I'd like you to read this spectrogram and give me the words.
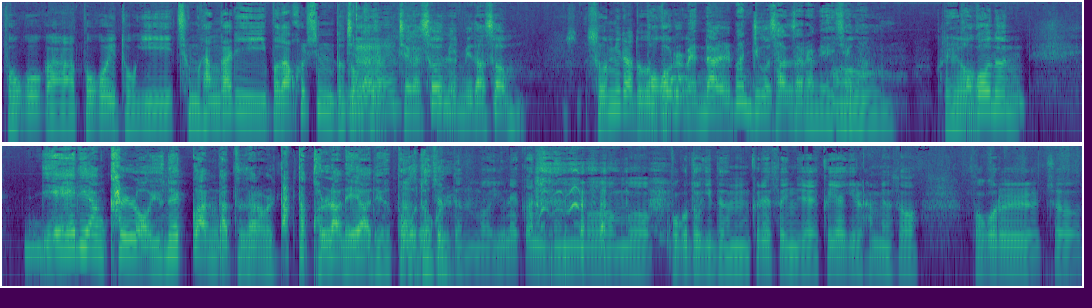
보고가 보고의 독이 청산가리보다 훨씬 더 독해요. 제가, 제가 섬입니다. 섬. 섬이라도 보고를 보고. 맨날 만지고 산 사람이에요. 제가. 어우, 그래요. 보고는 예리한 칼로 윤핵관 같은 사람을 딱딱 골라내야 돼요. 보고독을. 아, 어쨌든 뭐 윤핵관이든 뭐뭐 보고독이든 그래서 이제 그 이야기를 하면서 보고를 저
